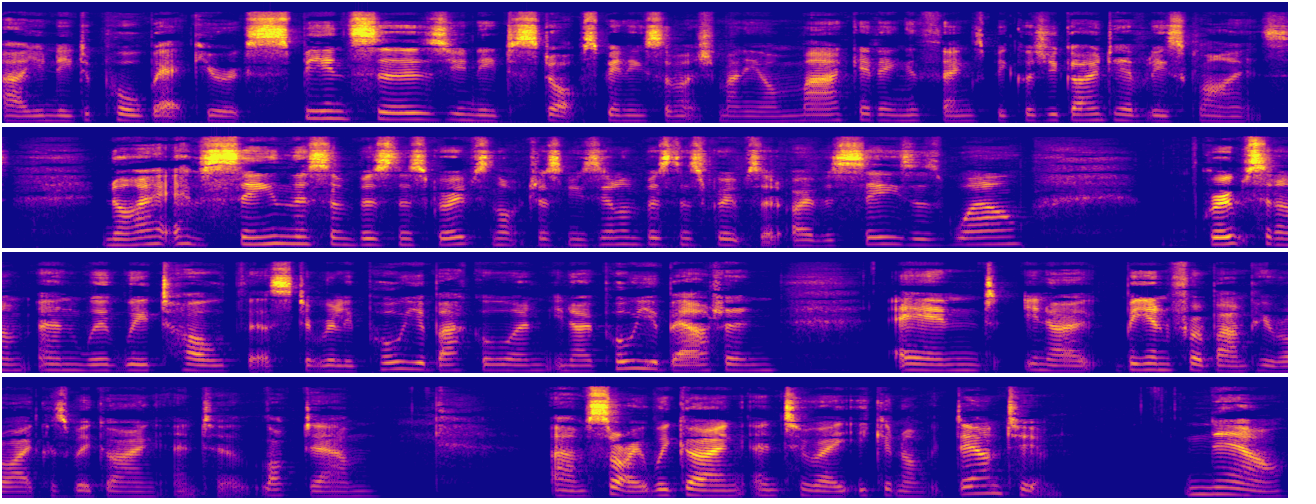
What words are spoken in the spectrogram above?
uh, you need to pull back your expenses. You need to stop spending so much money on marketing and things because you're going to have less clients. Now, I have seen this in business groups, not just New Zealand business groups, but overseas as well. Groups that I'm in where we're told this to really pull your buckle and, you know, pull your belt in and, you know, be in for a bumpy ride because we're going into lockdown. Um, sorry, we're going into a economic downturn. Now,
